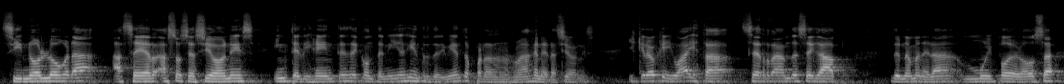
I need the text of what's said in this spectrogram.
si no logra hacer asociaciones inteligentes de contenidos y entretenimientos para las nuevas generaciones. Y creo que Ibai está cerrando ese gap de una manera muy poderosa.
